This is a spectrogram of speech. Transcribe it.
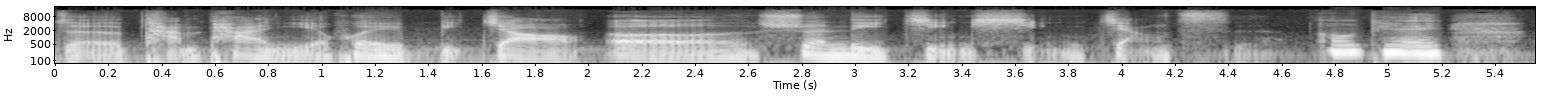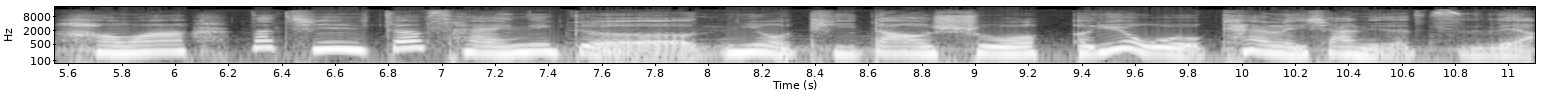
的谈判也会比较呃顺利进行，这样子。OK，好啊。那其实刚才那个你有提到说，呃，因为我看了一下你的资料，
